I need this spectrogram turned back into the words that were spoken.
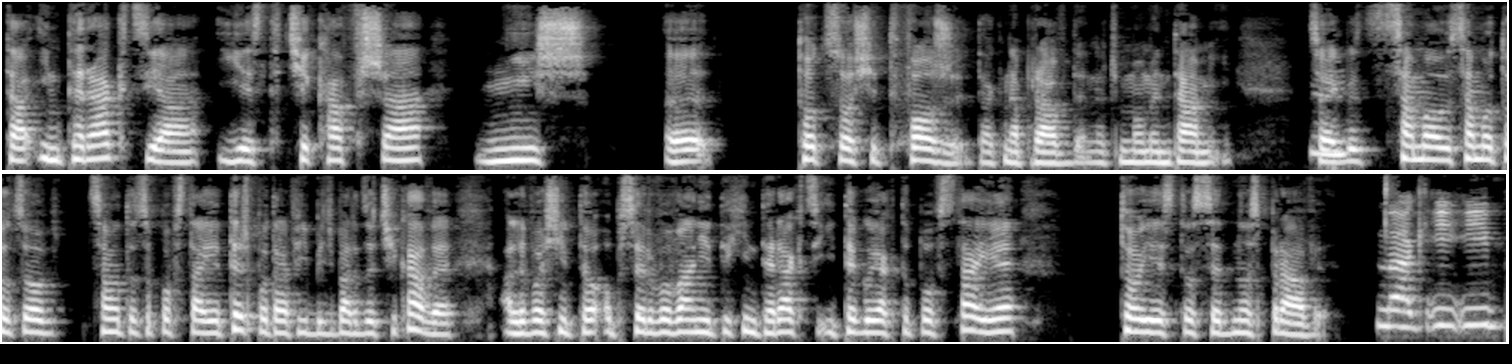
ta interakcja jest ciekawsza niż e, to, co się tworzy tak naprawdę, znaczy momentami. Co mhm. jakby samo, samo to, co samo to, co powstaje, też potrafi być bardzo ciekawe, ale właśnie to obserwowanie tych interakcji i tego, jak to powstaje, to jest to sedno sprawy. Tak, i, i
